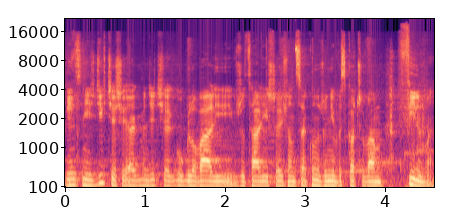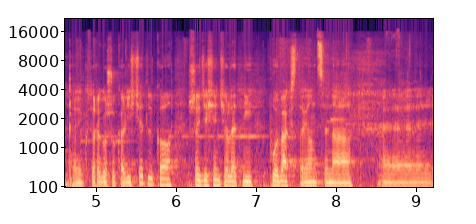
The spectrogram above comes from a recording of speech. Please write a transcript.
Więc nie zdziwcie się, jak będziecie googlowali i wrzucali 60 sekund, że nie wyskoczy wam film, y, którego szukaliście, tylko 60-letni pływak stojący na, e,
